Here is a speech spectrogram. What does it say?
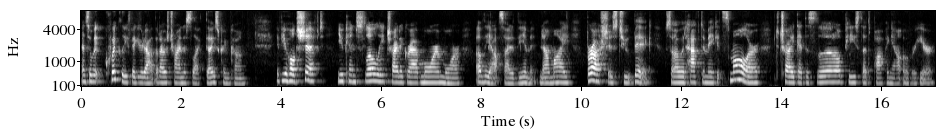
And so it quickly figured out that I was trying to select the ice cream cone. If you hold shift, you can slowly try to grab more and more of the outside of the image. Now my brush is too big, so I would have to make it smaller to try to get this little piece that's popping out over here.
